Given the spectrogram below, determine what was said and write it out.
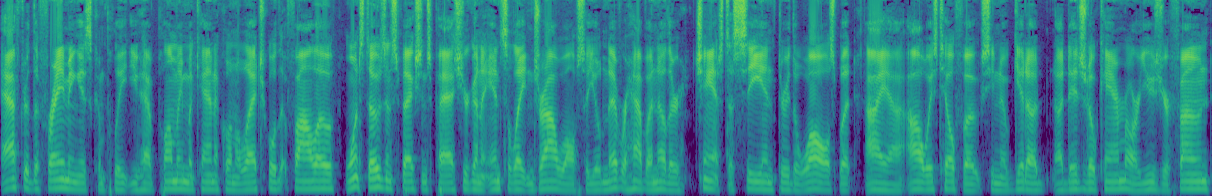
after the framing is complete, you have plumbing, mechanical, and electrical that follow. Once those inspections pass, you're going to insulate and drywall, so you'll never have another chance to see in through the walls. But I, uh, I always tell folks, you know, get a, a digital camera or use your phone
